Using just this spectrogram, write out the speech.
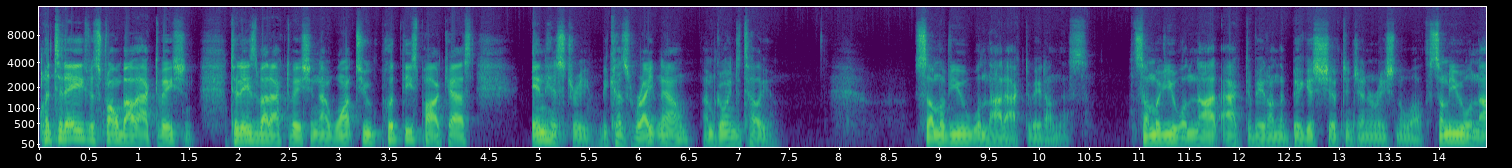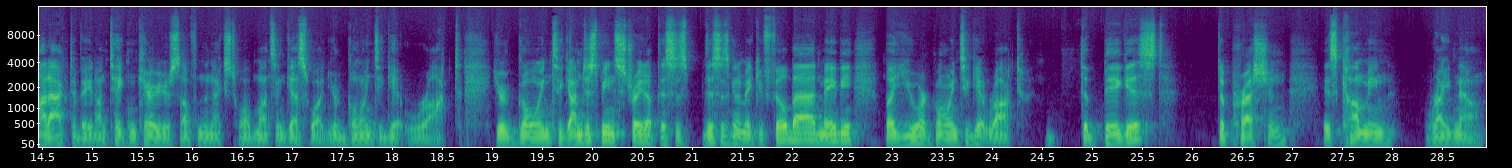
But today is all about activation. Today's about activation. I want to put these podcasts in history because right now I'm going to tell you some of you will not activate on this. Some of you will not activate on the biggest shift in generational wealth. Some of you will not activate on taking care of yourself in the next 12 months. And guess what? You're going to get rocked. You're going to, I'm just being straight up. This is, this is going to make you feel bad, maybe, but you are going to get rocked. The biggest depression is coming right now.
